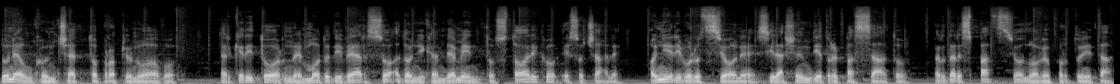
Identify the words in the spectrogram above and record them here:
non è un concetto proprio nuovo, perché ritorna in modo diverso ad ogni cambiamento storico e sociale. Ogni rivoluzione si lascia indietro il passato per dare spazio a nuove opportunità.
